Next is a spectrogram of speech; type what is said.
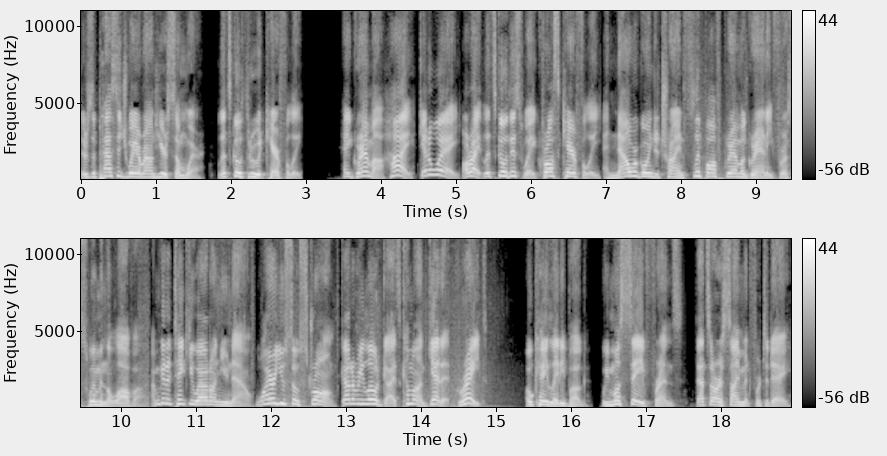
there's a passageway around here somewhere. Let's go through it carefully. Hey grandma, hi, get away. Alright, let's go this way, cross carefully. And now we're going to try and flip off grandma granny for a swim in the lava. I'm gonna take you out on you now. Why are you so strong? Gotta reload guys, come on, get it. Great. Okay, Ladybug, we must save friends. That's our assignment for today.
